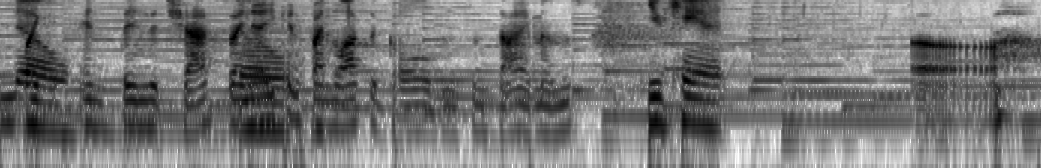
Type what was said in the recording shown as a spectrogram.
No, Like in, in the chests? I know you can find lots of gold and some diamonds. you can't. Uh,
